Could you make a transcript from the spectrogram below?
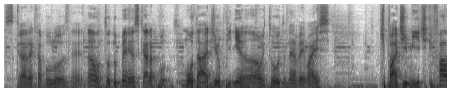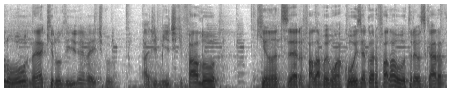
Os caras é cabuloso, né? Não, tudo bem, os caras mudar de opinião e tudo, né, velho? Mas, tipo, admite que falou, né, aquilo ali, né, velho? Tipo, admite que falou que antes era, falava uma coisa e agora fala outra. Aí os caras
